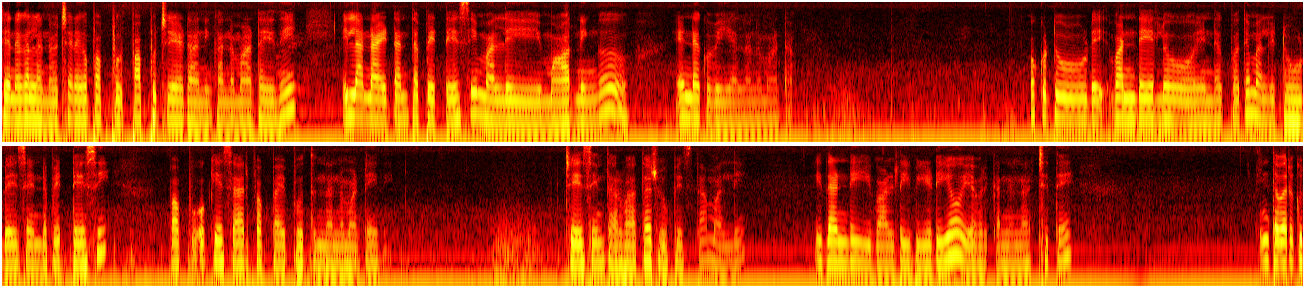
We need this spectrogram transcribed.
శనగలను శనగపప్పు పప్పు చేయడానికి అన్నమాట ఇది. ఇలా నైట్ అంతా పెట్టేసి మళ్ళీ మార్నింగ్ ఎండకు వేయాలన్నమాట. ఒక టూ డే వన్ డేలో ఎండకపోతే మళ్ళీ టూ డేస్ ఎండ పెట్టేసి పప్పు ఒకేసారి పప్పు అయిపోతుంది అన్నమాట ఇది. చేసిన తర్వాత చూపిస్తా మళ్ళీ. ఇదండి ఇవాళ వీడియో. ఎవరికైనా నచ్చితే ఇంతవరకు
